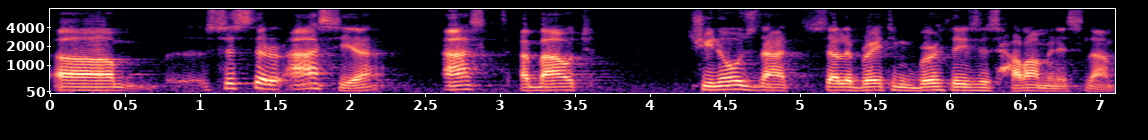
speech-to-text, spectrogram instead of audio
Um, Sister Asia asked about, she knows that celebrating birthdays is haram in Islam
